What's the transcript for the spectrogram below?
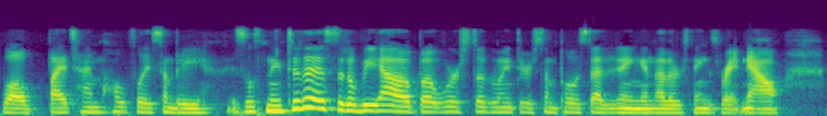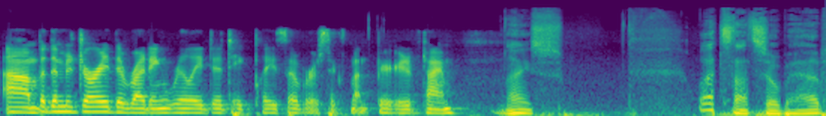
well, by time hopefully somebody is listening to this, it'll be out, but we're still going through some post editing and other things right now. Um, but the majority of the writing really did take place over a six month period of time. Nice. Well, that's not so bad.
